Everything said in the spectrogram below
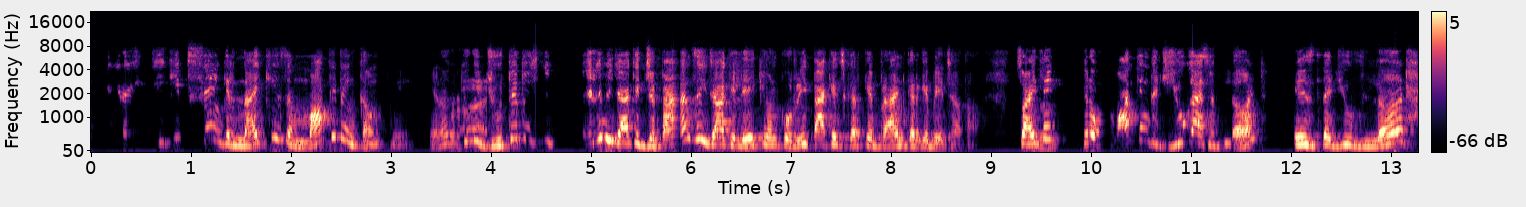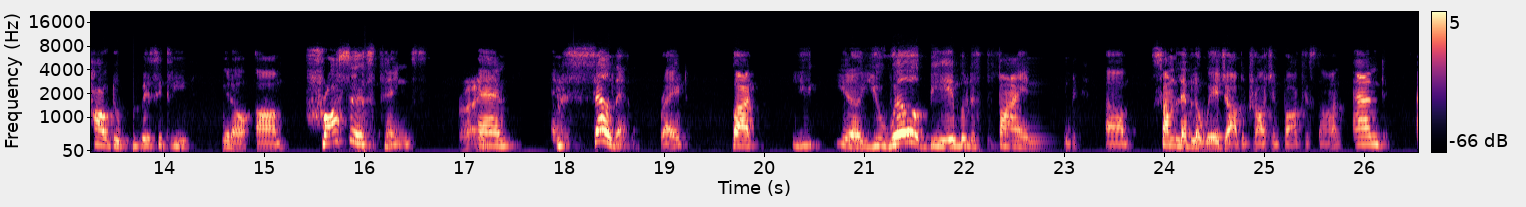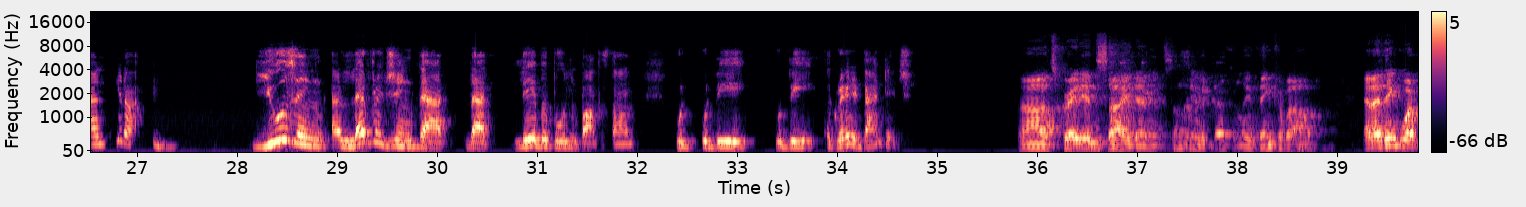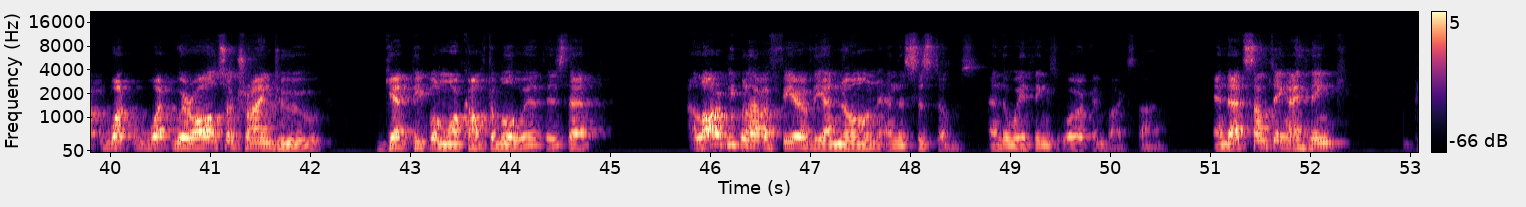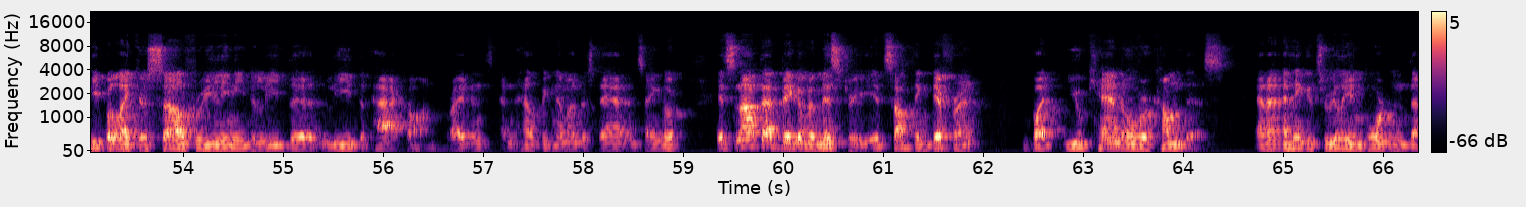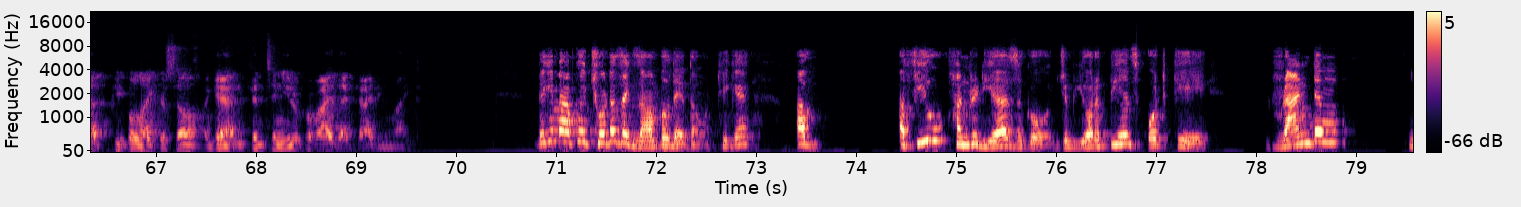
he keeps saying that Nike is a marketing company, you know, क्योंकि जूते तो उसने पहले भी जाके Japan से ही जाके लेके उनको रीपैकेज करके ब्रांड करके बेचा था so I think you know one thing that you guys have learned is that you've learned how to basically you know um, process things right. and and sell them right But you you know you will be able to find um, some level of wage arbitrage in Pakistan and and you know using uh, leveraging that that labor pool in Pakistan would would be would be a great advantage. Uh, it's great insight, and it's something to definitely think about. And I think what what what we're also trying to get people more comfortable with is that a lot of people have a fear of the unknown and the systems and the way things work in Pakistan. And that's something I think people like yourself really need to lead the lead the pack on right and, and helping them understand and saying look it's not that big of a mystery it's something different but you can overcome this and i think it's really important that people like yourself again continue to provide that guiding light देखिए मैं आपको एक छोटा सा example देता हूँ ठीक है अब a few hundred years ago जब यूरोपियंस उठ के random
